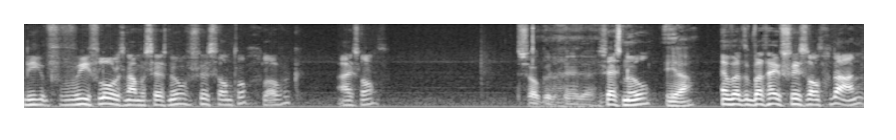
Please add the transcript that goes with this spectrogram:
die, wie verloren is namelijk 6-0? Zwitserland toch, geloof ik? IJsland? Zo kunnen geen idee. 6-0. Ja. En wat, wat heeft Zwitserland gedaan? Die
